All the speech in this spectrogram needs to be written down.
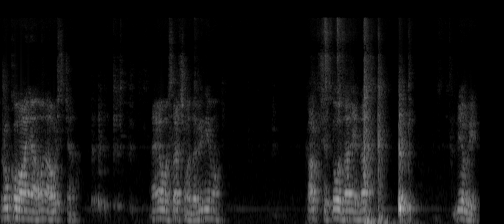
rukovanja ona oštećena. Evo sad ćemo da vidimo kako će to dalje da dele.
